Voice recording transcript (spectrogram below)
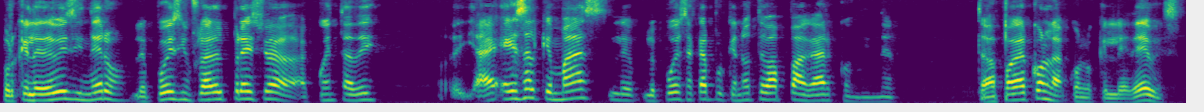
porque le debes dinero, le puedes inflar el precio a, a cuenta de. Es al que más le, le puedes sacar porque no te va a pagar con dinero, te va a pagar con, la, con lo que le debes.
